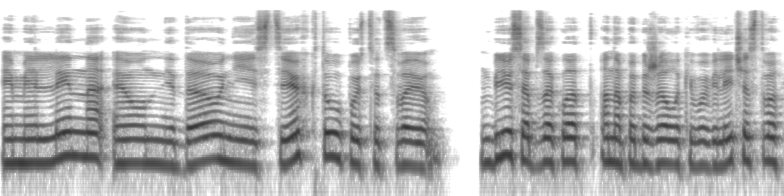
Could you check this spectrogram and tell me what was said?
Эмилина Эон Недао не из тех, кто упустит свое. Бьюсь об заклад, она побежала к его величеству,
